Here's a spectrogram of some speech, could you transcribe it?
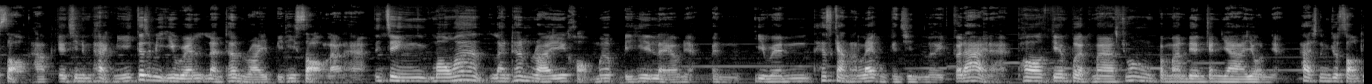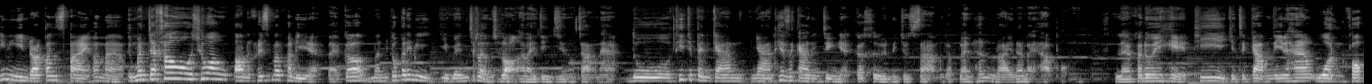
2022 ครับ Genshin Impact นี้ก็จะมีอีเวนต์ Lantern Rite ปีที่ 2 แล้วนะฮะ จริงๆ มองว่า Lantern Ride ของเมื่อปีที่แล้วเนี่ย เป็นอีเวนต์เทศกาลครั้งแรกของ Genshin เลยก็ได้นะฮะ พอเกมเปิดมาช่วงประมาณเดือนกันยายนเนี่ย patch 1.2 ที่มี Dragonspine เข้ามา ถึงมันจะเข้าช่วงตอนคริสต์มาสพอดีเนี่ยแต่ก็มันก็ไม่ได้มีอีเวนต์เฉลิมฉลองอะไรจริงๆจังๆนะฮะ ดูที่จะเป็นการงานเทศกาลจริงๆเนี่ยก็คือ 1.3 กับ Lantern Ride นั่นแหละครับผมแล้วก็โดยเหตุที่กิจกรรมนี้นะฮะวนครบ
